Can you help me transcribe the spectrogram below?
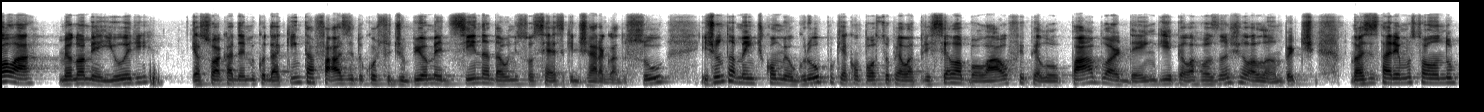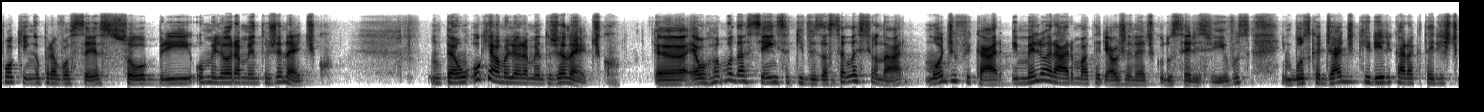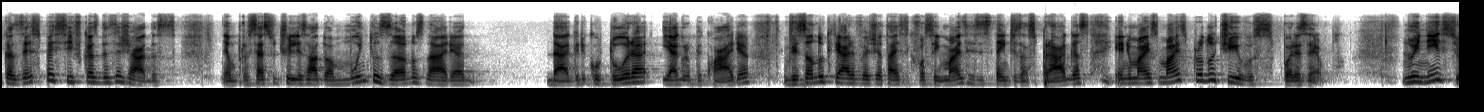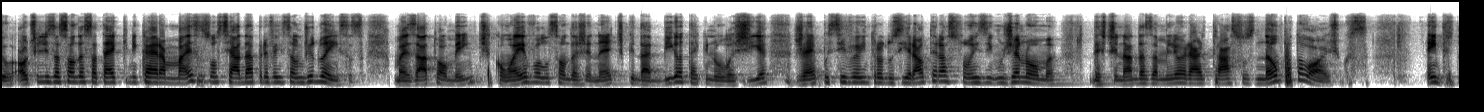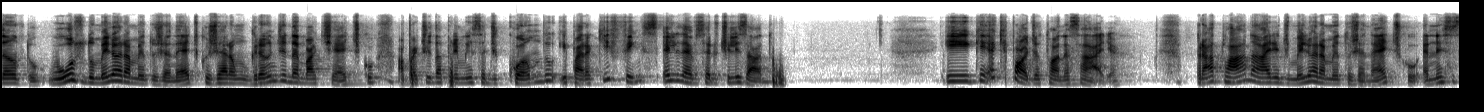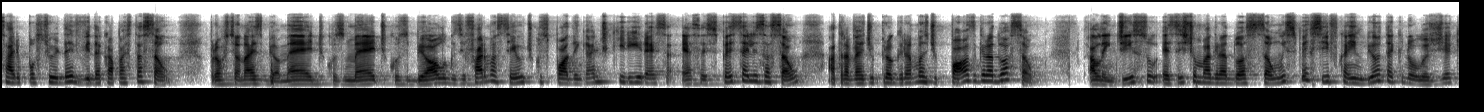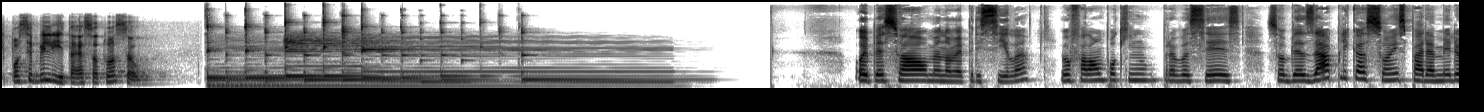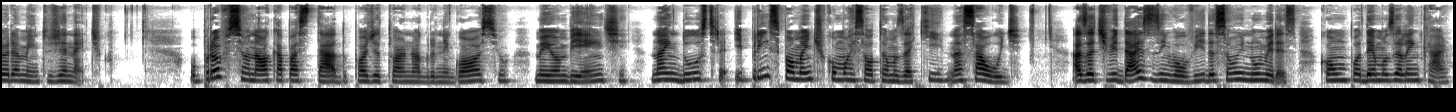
Olá, meu nome é Yuri, eu sou acadêmico da quinta fase do curso de Biomedicina da Unisociesc de Jaraguá do Sul e juntamente com o meu grupo, que é composto pela Priscila Bolalfi, pelo Pablo Ardengue e pela Rosângela Lambert, nós estaremos falando um pouquinho para vocês sobre o melhoramento genético. Então, o que é o melhoramento genético? Uh, é o ramo da ciência que visa selecionar, modificar e melhorar o material genético dos seres vivos em busca de adquirir características específicas desejadas. É um processo utilizado há muitos anos na área da agricultura e agropecuária, visando criar vegetais que fossem mais resistentes às pragas e animais mais produtivos, por exemplo. No início, a utilização dessa técnica era mais associada à prevenção de doenças, mas atualmente, com a evolução da genética e da biotecnologia, já é possível introduzir alterações em um genoma, destinadas a melhorar traços não patológicos. Entretanto, o uso do melhoramento genético gera um grande debate ético a partir da premissa de quando e para que fins ele deve ser utilizado. E quem é que pode atuar nessa área? Para atuar na área de melhoramento genético, é necessário possuir devida capacitação. Profissionais biomédicos, médicos, biólogos e farmacêuticos podem adquirir essa, essa especialização através de programas de pós-graduação. Além disso, existe uma graduação específica em biotecnologia que possibilita essa atuação. Oi, pessoal, meu nome é Priscila. Eu vou falar um pouquinho para vocês sobre as aplicações para melhoramento genético. O profissional capacitado pode atuar no agronegócio, meio ambiente, na indústria e principalmente, como ressaltamos aqui, na saúde. As atividades desenvolvidas são inúmeras, como podemos elencar:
